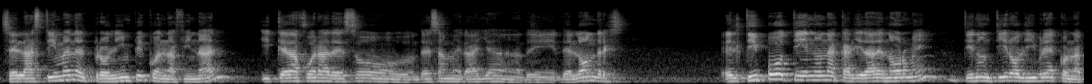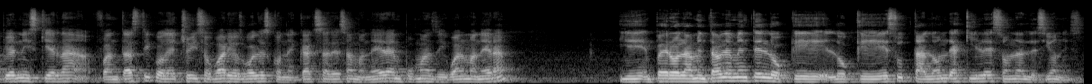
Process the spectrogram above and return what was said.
Se lastima en el preolímpico en la final y queda fuera de, eso, de esa medalla de, de Londres. El tipo tiene una calidad enorme, tiene un tiro libre con la pierna izquierda fantástico, de hecho hizo varios goles con Necaxa de esa manera, en Pumas de igual manera pero lamentablemente lo que, lo que es su talón de Aquiles son las lesiones.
